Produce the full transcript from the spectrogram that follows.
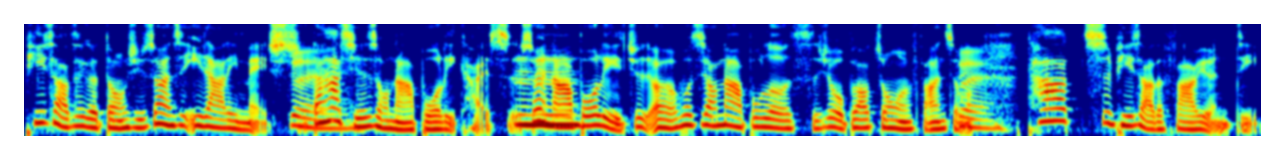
披萨这个东西虽然是意大利美食，但它其实是从拿玻璃开始，嗯、所以拿玻璃就呃，或是叫那不勒斯，就我不知道中文翻什么，它是披萨的发源地。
